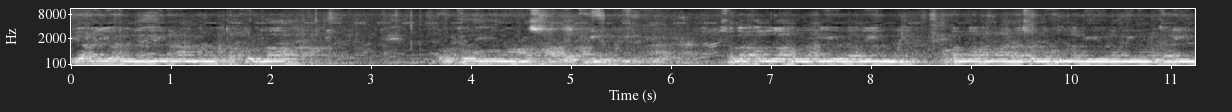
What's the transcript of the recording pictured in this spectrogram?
يا أيها الذين آمنوا اتقوا الله. وكونوا مع الصادقين. صدق الله العلي العظيم وبلغنا رسوله النبي الأمين الكريم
